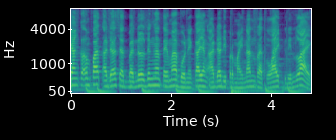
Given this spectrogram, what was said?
Yang keempat ada set bundle dengan tema boneka yang ada di permainan Red Light Green Light.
